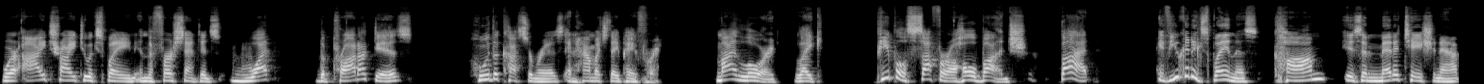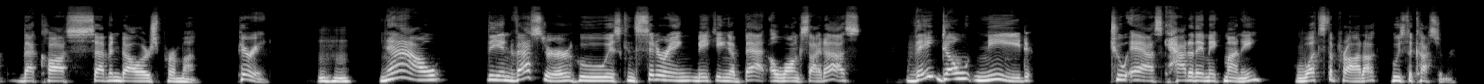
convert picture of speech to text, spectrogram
where I try to explain in the first sentence what the product is, who the customer is, and how much they pay for it. My Lord, like people suffer a whole bunch, but if you can explain this, Calm is a meditation app that costs $7 per month, period. Mm-hmm. Now, the investor who is considering making a bet alongside us, they don't need to ask, how do they make money? What's the product? Who's the customer?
